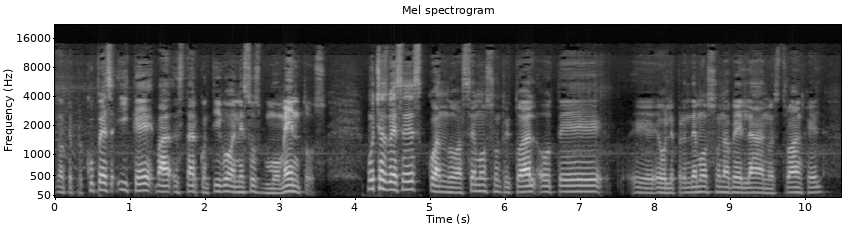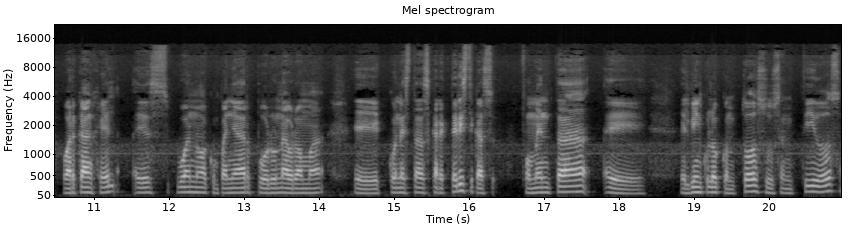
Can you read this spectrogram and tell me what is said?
no te preocupes y que va a estar contigo en esos momentos. Muchas veces cuando hacemos un ritual o, te, eh, o le prendemos una vela a nuestro ángel o arcángel, es bueno acompañar por una aroma eh, con estas características. Fomenta eh, el vínculo con todos sus sentidos,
